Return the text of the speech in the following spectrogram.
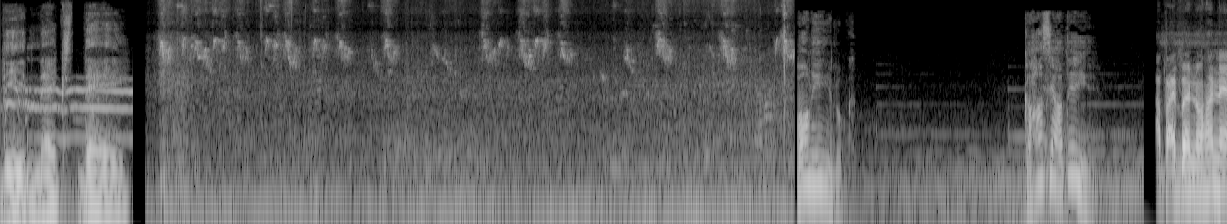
the next day. कौन है ये लोग कहां से आते हैं ये? આ ભાઈબંધ નું હે ને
